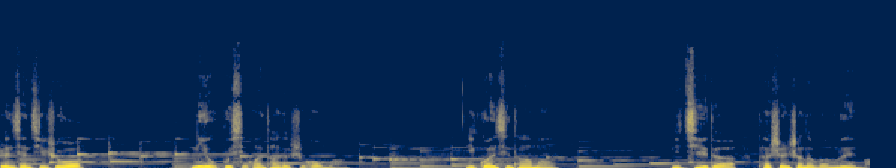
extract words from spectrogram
任贤齐说：“你有不喜欢他的时候吗？你关心他吗？你记得他身上的闻味吗？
